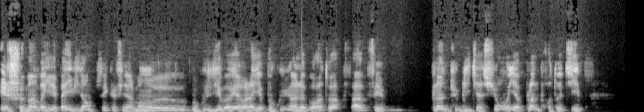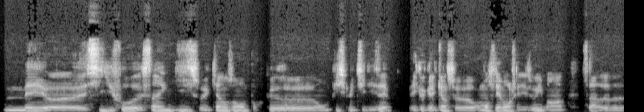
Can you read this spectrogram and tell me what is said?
Et le chemin, bah, il n'est pas évident. C'est que finalement mmh. beaucoup se disent bah voilà il y a beaucoup un laboratoire a fait plein de publications, il y a plein de prototypes, mais euh, s'il faut 5, 10, 15 ans pour que euh, on puisse l'utiliser et que quelqu'un se remonte les manches et dise oui ben ça euh,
